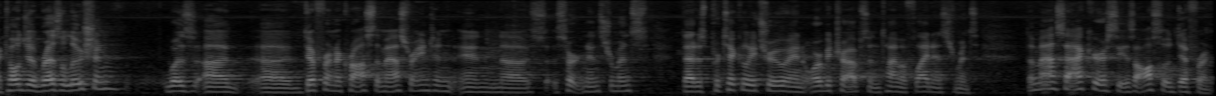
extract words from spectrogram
I told you resolution was uh, uh, different across the mass range in, in certain instruments. That is particularly true in Orbitraps and time of flight instruments. The mass accuracy is also different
